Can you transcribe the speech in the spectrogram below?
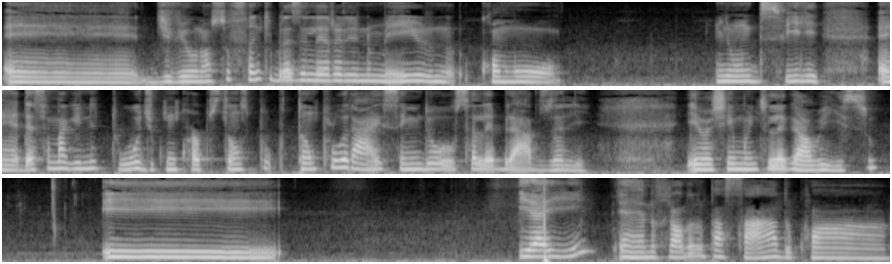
é, de ver o nosso funk brasileiro ali no meio, como em um desfile é, dessa magnitude, com corpos tão, tão plurais sendo celebrados ali. Eu achei muito legal isso. E e aí, é, no final do ano passado, com a,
